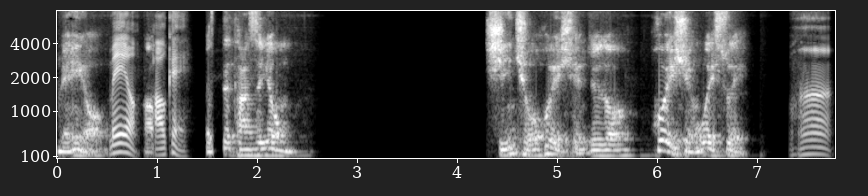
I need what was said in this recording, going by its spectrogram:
没有，没有，OK。可是他是用寻求贿选，就是说贿选未遂，嗯，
